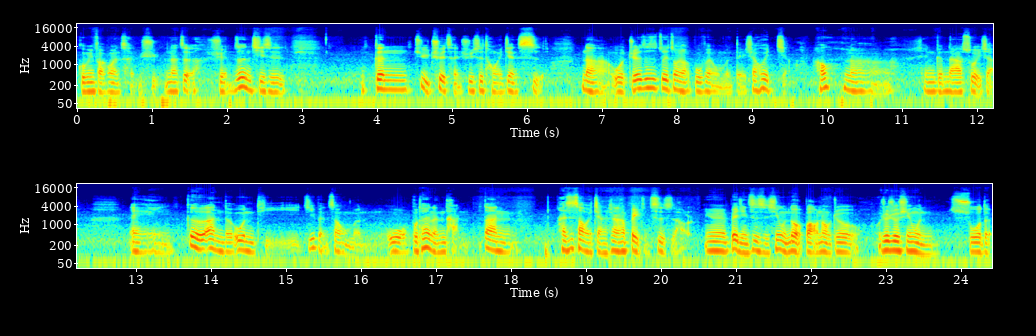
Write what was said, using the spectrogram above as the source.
国民法官的程序。那这选任其实跟拒确程序是同一件事。那我觉得这是最重要的部分，我们等一下会讲。好，那先跟大家说一下。诶、个案的问题基本上我们我不太能谈，但还是稍微讲一下它背景事实好了。因为背景事实新闻都有报，那我就我就就新闻说的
